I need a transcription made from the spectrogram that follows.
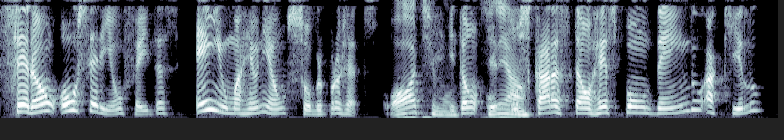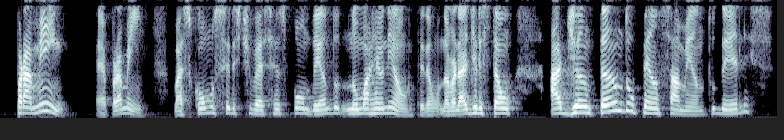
serão ou seriam feitas em uma reunião sobre projetos. Ótimo. Então, Genial. os caras estão respondendo aquilo para mim. É para mim, mas como se eles estivessem respondendo numa reunião, entendeu? Na verdade, eles estão adiantando o pensamento deles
